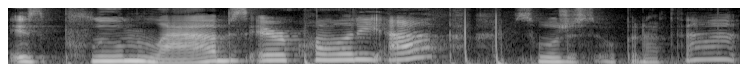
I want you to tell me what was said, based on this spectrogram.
is Plume Labs Air Quality app. So we'll just open up that.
